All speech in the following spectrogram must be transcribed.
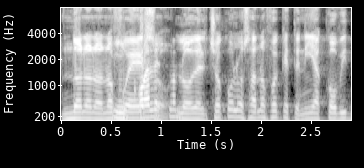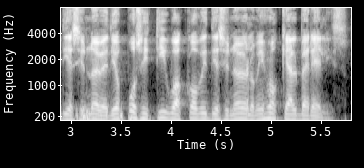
No, no, no, no ¿Y fue eso. son? Lo del Choco Lozano fue que tenía COVID-19, dio positivo a COVID-19, lo mismo que Albert Ellis.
